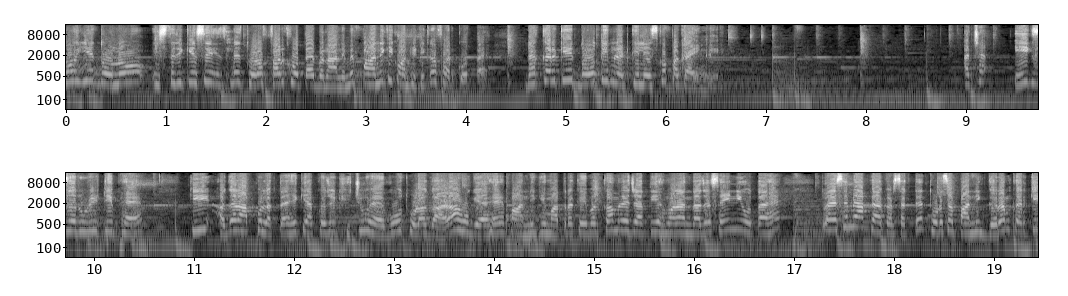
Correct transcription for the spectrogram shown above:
तो ये दोनों इस तरीके से इसमें थोड़ा फ़र्क होता है बनाने में, पानी की क्वांटिटी का फ़र्क होता है। ढक करके दो तीन मिनट के लिए इसको पकाएँगे। अच्छा एक ज़रूरी टिप है कि अगर आपको लगता है कि आपका जो खिचू है वो थोड़ा गाढ़ा हो गया है, पानी की मात्रा कई बार कम रह जाती है, हमारा अंदाज़ा सही नहीं होता है तो ऐसे में आप क्या कर सकते हैं, थोड़ा सा पानी गर्म करके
